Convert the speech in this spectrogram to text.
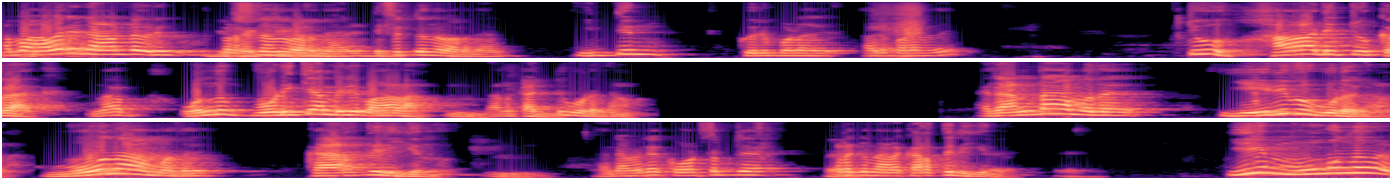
അപ്പോൾ അവർ കാണേണ്ട ഒരു പ്രശ്നം എന്ന് പറഞ്ഞാൽ ഡിഫക്റ്റ് എന്ന് പറഞ്ഞാൽ ഇന്ത്യൻ കുരുമുളക് അവർ പറഞ്ഞത് ടു ഹാർഡ് ടു ക്രാക്ക് എന്നാൽ ഒന്ന് പൊടിക്കാൻ വലിയ പാടാണ്. കാരണം കട്ടി കൂടുതലാണ് രണ്ടാമത് എരിവ് കൂടുതലാണ്. മൂന്നാമത് കറുത്തിരിക്കുന്നു. ഉം. അതിന്റെ അവന്റെ കോൺസെപ്റ്റ് കിടക്കുന്നതാണ് കറുത്തിരിക്കുന്നത്. ഈ മൂന്ന്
